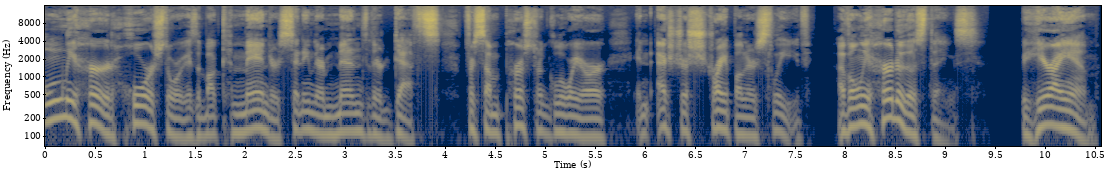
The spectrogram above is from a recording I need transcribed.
only heard horror stories about commanders sending their men to their deaths for some personal glory or an extra stripe on their sleeve. I've only heard of those things. But here I am,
